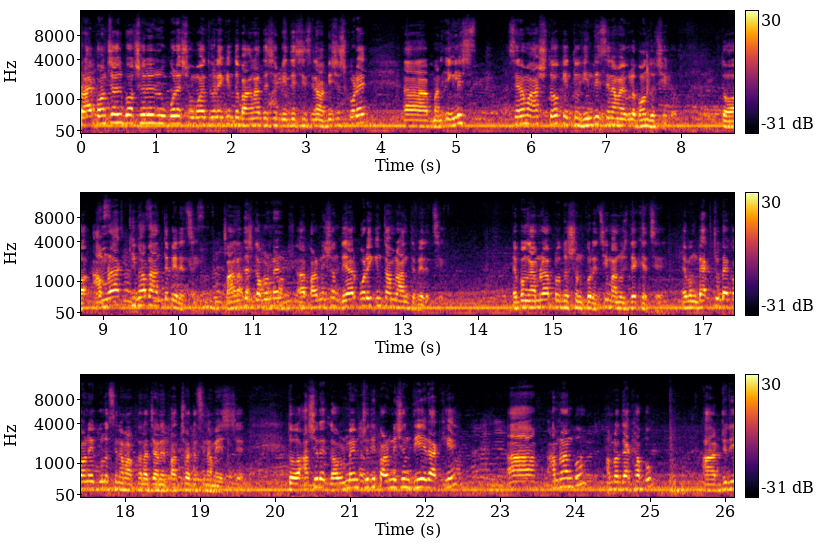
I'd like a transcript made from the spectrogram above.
প্রায় পঞ্চাশ বছরের উপরে সময় ধরে কিন্তু বাংলাদেশে বিদেশি সিনেমা, বিশেষ করে মানে ইংলিশ সিনেমা আসতো, কিন্তু হিন্দি সিনেমা এগুলো বন্ধ ছিল। তো আমরা কীভাবে আনতে পেরেছি? বাংলাদেশ গভর্নমেন্ট পারমিশন দেওয়ার পরেই কিন্তু আমরা আনতে পেরেছি। এবং আমরা প্রদর্শন করেছি, মানুষ দেখেছে। এবং ব্যাক টু ব্যাক অনেকগুলো সিনেমা আপনারা জানেন, পাঁচ, ছয়টা সিনেমা এসছে। তো আসলে গভর্নমেন্ট যদি পারমিশন দিয়ে রাখে আমরা আনব, আমরা দেখাবো। আর যদি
